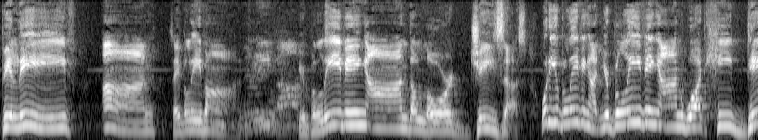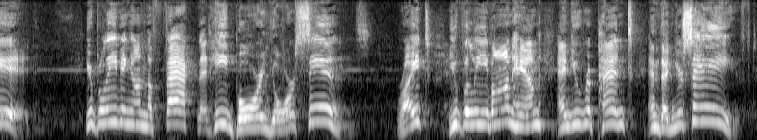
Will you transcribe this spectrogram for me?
Believe on say believe on. believe on. You're believing on the Lord Jesus. What are you believing on? You're believing on what he did. You're believing on the fact that he bore your sins right? You believe on him and you repent and then you're saved.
